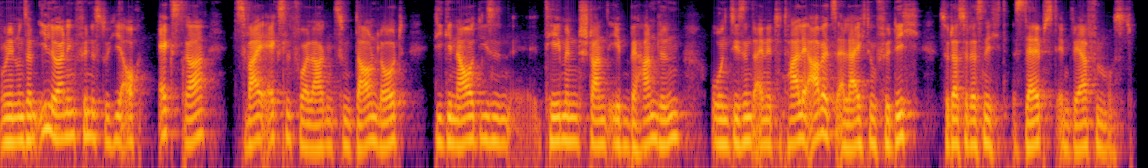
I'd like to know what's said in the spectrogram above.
Und in unserem E-Learning findest du hier auch extra zwei Excel-Vorlagen zum Download, die genau diesen Themenstand eben behandeln. Und sie sind eine totale Arbeitserleichterung für dich, sodass du das nicht selbst entwerfen musst.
